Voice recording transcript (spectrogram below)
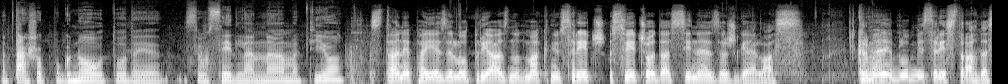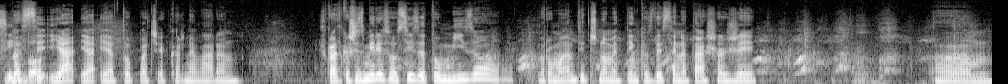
Natašo pognal to, da je se usedla na Matijo. Stane pa je zelo prijazno odmaknil sreč, svečo, da si ne zažge las. Ker Ja. ja. meni je bilo res strah, da si Da jih bo. si, ja, ja, ja, to pač je kar nevaren. Skratka, še zmeraj so vsi za to mizo, romantično, medtem ko zdaj se Nataša že um,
